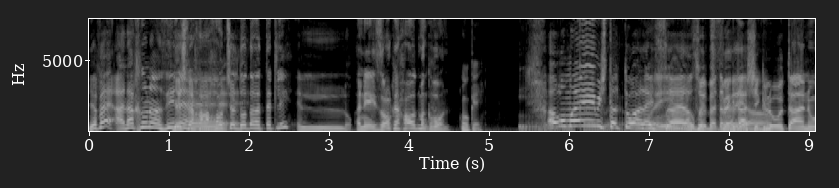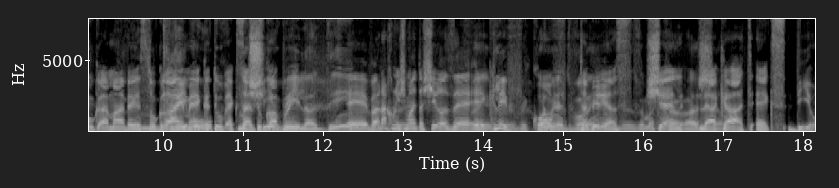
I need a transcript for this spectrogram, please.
יפה, אנחנו נאזין... יש לך אה, אחות של דודה לתת לי? לא. אני אזרוק לך עוד מגבון. אוקיי. הרומאים השתלטו על ישראל, הרסו את בית. המקדש, הגלו אותנו, כמה בסוגריים אה, כתוב Exile to Capri. ואנחנו נשמע את השיר הזה, אה, Cliff, of Tiberius, של. להקת Ex Deo.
